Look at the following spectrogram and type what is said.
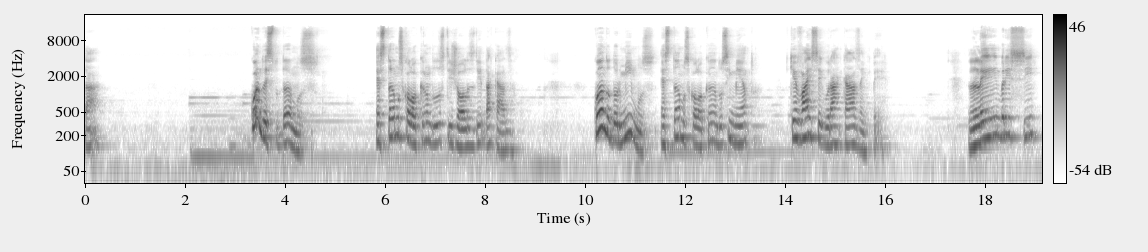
tá? Quando estudamos, estamos colocando os tijolos de, da casa. Quando dormimos, estamos colocando o cimento que vai segurar a casa em pé. Lembre-se,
